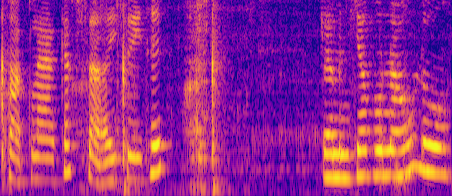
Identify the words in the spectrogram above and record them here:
hoặc là cắt sợi tùy thích. Rồi mình cho vô nấu luôn.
